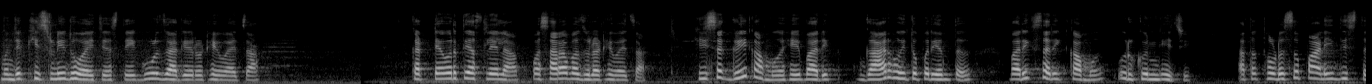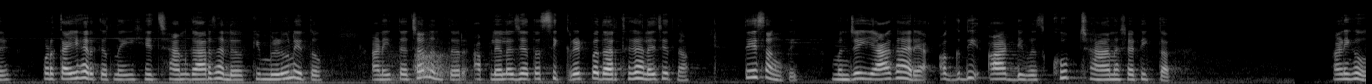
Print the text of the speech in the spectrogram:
म्हणजे खिसणी धुवायची असते गूळ जागेवर ठेवायचा कट्ट्यावरती असलेला पसारा बाजूला ठेवायचा. ही सगळी कामं हे बारीक गार होईतोपर्यंत बारीक सारीक कामं उरकून घ्यायची. आता थोडंसं पाणी दिसतंय पण काही हरकत नाही. हे छान गार झालं की मिळून येतं. आणि त्याच्यानंतर आपल्याला जे आता सिक्रेट पदार्थ घालायचे आहेत ना ते सांगते. म्हणजे या घाऱ्या अगदी आठ दिवस खूप छान अशा टिकतात. आणि हो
